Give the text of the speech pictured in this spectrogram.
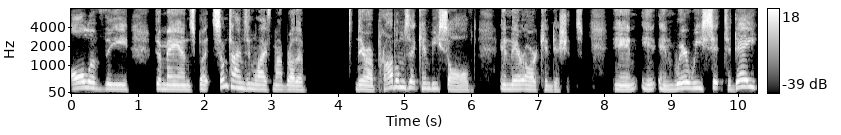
all of the demands. But sometimes in life, my brother. There are problems that can be solved, and there are conditions. And and where we sit today,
